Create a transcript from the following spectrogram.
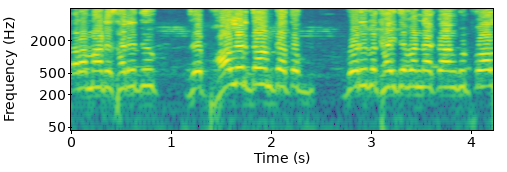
তারা মাঠে ছাড়িয়ে দিক। যে ফলের দাম কত গরিবে খাইতে পারে না, একটা আঙ্গুর ফল।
